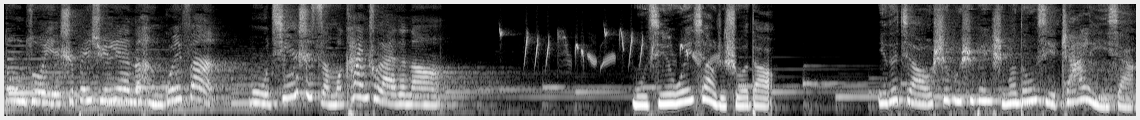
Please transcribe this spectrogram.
动作也是被训练得很规范。母亲是怎么看出来的呢？”母亲微笑着说道：“你的脚是不是被什么东西扎了一下？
